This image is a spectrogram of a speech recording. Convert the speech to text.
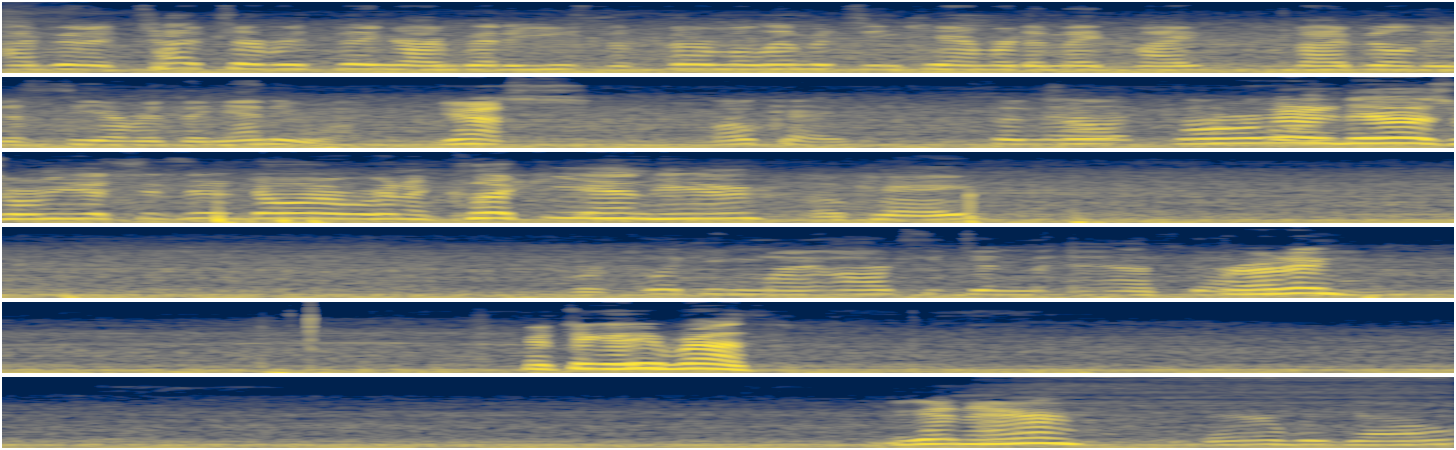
I'm going to touch everything or I'm going to use the thermal imaging camera to make my, my ability to see everything anyway. Yes. Okay. So now So what we're gonna do is we're gonna get you to the door. We're gonna click you in here. Okay. We're clicking my oxygen mask on. Ready? Here, take a deep breath. You getting air? There we go.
